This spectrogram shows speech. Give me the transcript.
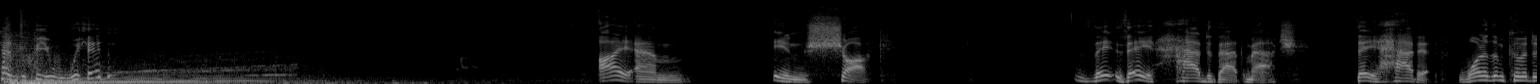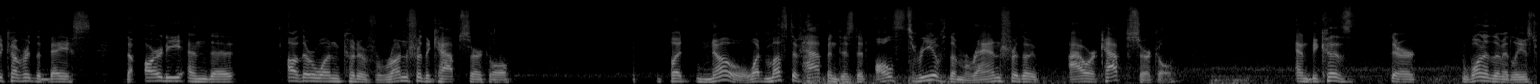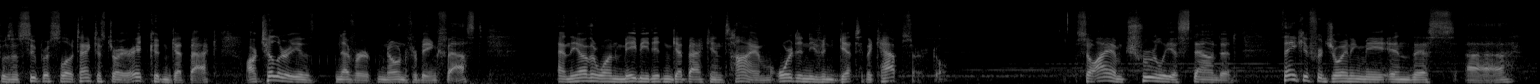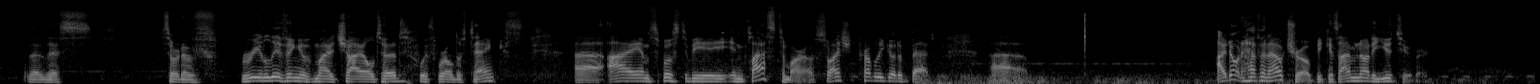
And we win? I am in shock. They they had that match. They had it. One of them could have covered the base. The Artie and the other one could have run for the cap circle. But no, what must have happened is that all three of them ran for the our cap circle. And because they're one of them at least was a super slow tank destroyer, it couldn't get back. Artillery is never known for being fast and the other one maybe didn't get back in time or didn't even get to the cap circle. So I am truly astounded. Thank you for joining me in this uh, this sort of reliving of my childhood with World of Tanks. Uh, I am supposed to be in class tomorrow, so I should probably go to bed. Uh, I don't have an outro because I'm not a YouTuber.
